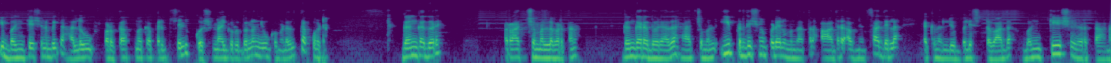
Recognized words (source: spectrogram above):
ಈ ಬಂಕೇಶನ ಬಗ್ಗೆ ಹಲವು ಸ್ಪರ್ಧಾತ್ಮಕ ಪರೀಕ್ಷೆಯಲ್ಲಿ ಕ್ವಶನ್ ಆಗಿರುವುದನ್ನು ನೀವು ಗಮನದಲ್ಲಿ ತಗೊಳ್ರಿ ರಾಜ್ಯ ರಾಜ್ಯಮಲ್ಲ ಬರ್ತಾನೆ. ಗಂಗರ ದೊರೆ ಆದ ರಾಜ್ಯಮಲ್ಲ ಈ ಪ್ರದೇಶವನ್ನು ಪಡೆಯಲು ಮುಂದಾಗ್ತಾನೆ ಆದರೆ ಅವನಿಗೆ ಸಾಧ್ಯ ಇಲ್ಲ. ಯಾಕಂದ್ರೆ ಅಲ್ಲಿ ಬಲಿಷ್ಠವಾದ ಬಂಕೇಶ ಇರ್ತಾನ.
